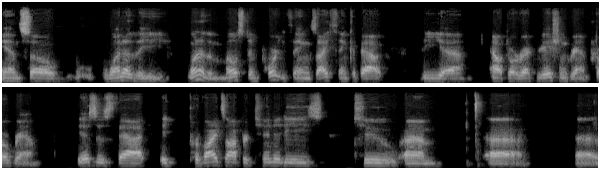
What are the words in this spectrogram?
And so, one of the one of the most important things I think about the uh, outdoor recreation grant program is is that it provides opportunities to um, uh, uh,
